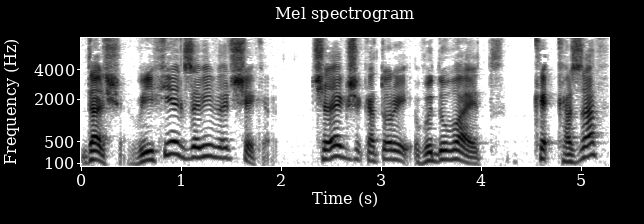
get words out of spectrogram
Дальше. В эффект завивает шекер. Человек же, который выдувает казав –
